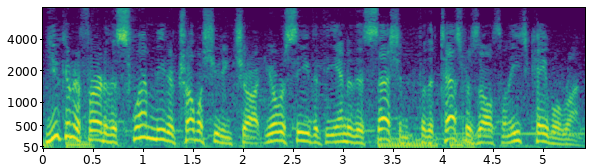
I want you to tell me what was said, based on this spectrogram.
You can refer to the SWM meter troubleshooting chart you'll receive at the end of this session for the test results on each cable run.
